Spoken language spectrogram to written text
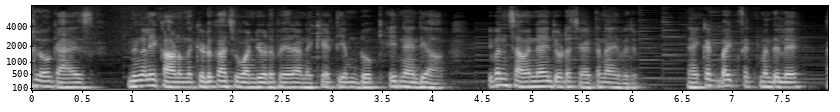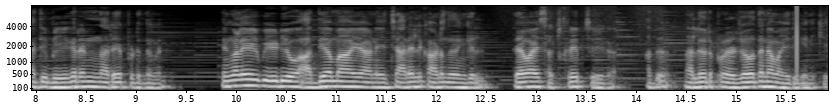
ഹലോ ഗായ്സ് നിങ്ങൾ ഈ കാണുന്ന കിടുക്കാച്ചു വണ്ടിയുടെ പേരാണ് K T M Duke eight ninety R ഇവൻ സെവൻ നയന്റിയുടെ ചേട്ടനായി വരും. നേക്കഡ് ബൈക്ക് സെഗ്മെന്റിലെ അതിഭീകരൻ എന്നറിയപ്പെടുന്നവൻ. നിങ്ങൾ ഈ വീഡിയോ ആദ്യമായാണ് ഈ ചാനൽ കാണുന്നതെങ്കിൽ ദയവായി സബ്സ്ക്രൈബ് ചെയ്യുക. അത് നല്ലൊരു പ്രചോദനമായിരിക്കും എനിക്ക്.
